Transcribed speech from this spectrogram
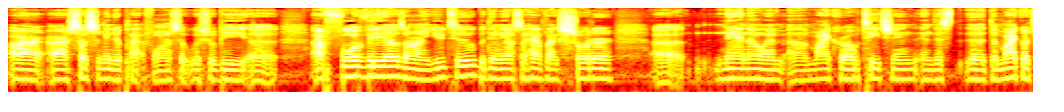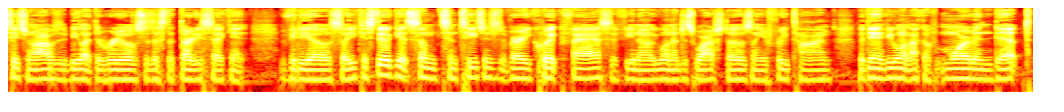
our, our social media platforms, so, which will be uh, our full videos are on YouTube, but then we also have like shorter uh, nano and uh, micro teaching, and this the the micro teaching will obviously be like the reels, so just the thirty second videos. So you can still get some some teachings very quick, fast if you know you want to just watch those on your free time. But then if you want like a more of in depth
